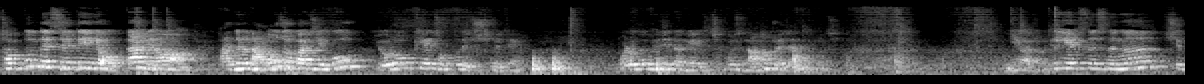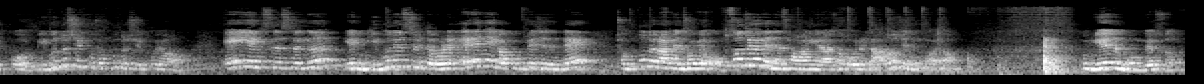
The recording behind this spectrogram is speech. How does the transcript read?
적분됐을 때 이게 없다면 반대로 나눠줘가지고 이렇게 적분해 주시면 돼요. 원래 곱해진다는 게 적분해서 나눠줘야 되는 거지. 이해가죠? EX승은 쉽고 미분도 쉽고 적분도 쉽고요. AX승은 얘 미분했을 때 원래 LNA가 곱해지는데 적분을 하면 저게 없어져야 되는 상황이라서 오히려 나눠지는 거예요. 그럼 얘는 뭐겠어?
